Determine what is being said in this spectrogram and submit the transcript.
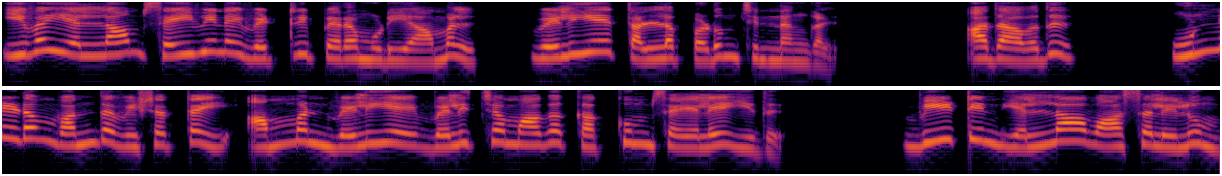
இவையெல்லாம் செய்வினை வெற்றி பெற முடியாமல் வெளியே தள்ளப்படும் சின்னங்கள். அதாவது உன்னிடம் வந்த விஷத்தை அம்மன் வெளியே வெளிச்சமாக கக்கும் செயலே இது. வீட்டின் எல்லா வாசலிலும்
